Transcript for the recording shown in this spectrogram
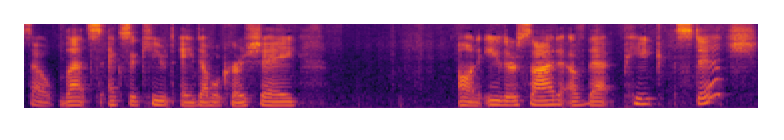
So let's execute a double crochet on either side of that peak stitch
